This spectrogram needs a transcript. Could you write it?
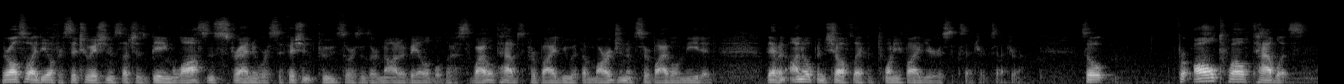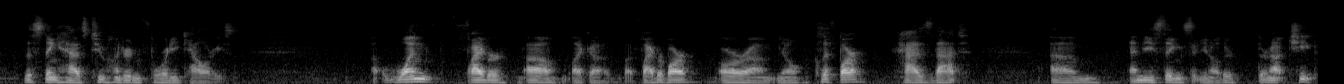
they're also ideal for situations such as being lost and stranded where sufficient food sources are not available. The survival tabs provide you with a margin of survival needed. They have an unopened shelf life of 25 years, etc., etc. So, for all 12 tablets, this thing has 240 calories. Uh, one fiber, uh, like a, a, fiber bar or um, you know Clif Bar, has that. Um, and these things, you know, they're they're not cheap.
